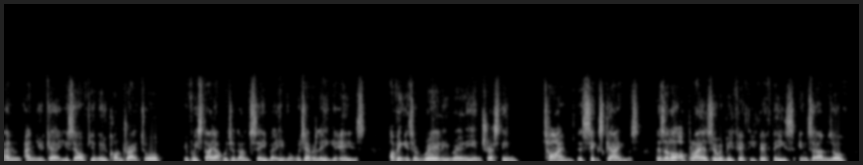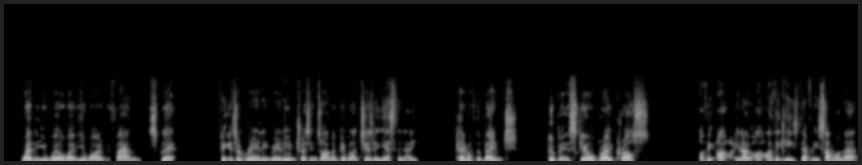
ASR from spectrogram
and and you get yourself your new contract, or if we stay up, which I don't see, but even whichever league it is, I think it's a really really interesting time. There's six games. There's a lot of players who would be 50-50s in terms of whether you will, whether you won't. Fan split. I think it's a really really interesting time, and people like Chislett yesterday came off the bench, good bit of skill, great cross. I think I, you know, I, I think he's definitely someone that,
